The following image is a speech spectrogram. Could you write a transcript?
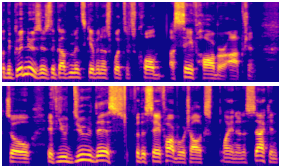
But the good news is the government's given us what's called a safe harbor option. So if you do this for the safe harbor, which I'll explain in a second,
